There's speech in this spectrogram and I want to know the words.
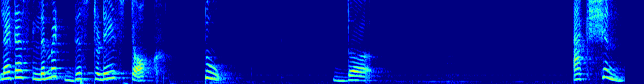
let us limit this today's talk to the action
